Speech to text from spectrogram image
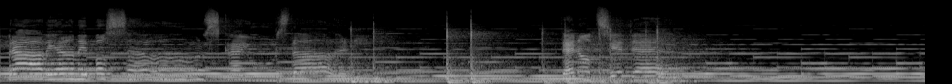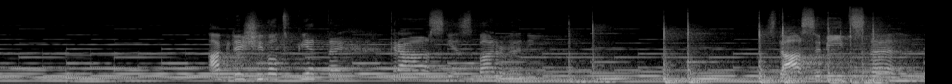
vyprávěl mi posel z krajů vzdálený. Ten noc je den, a kde život v květech krásně zbarvený, zdá se být snem.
